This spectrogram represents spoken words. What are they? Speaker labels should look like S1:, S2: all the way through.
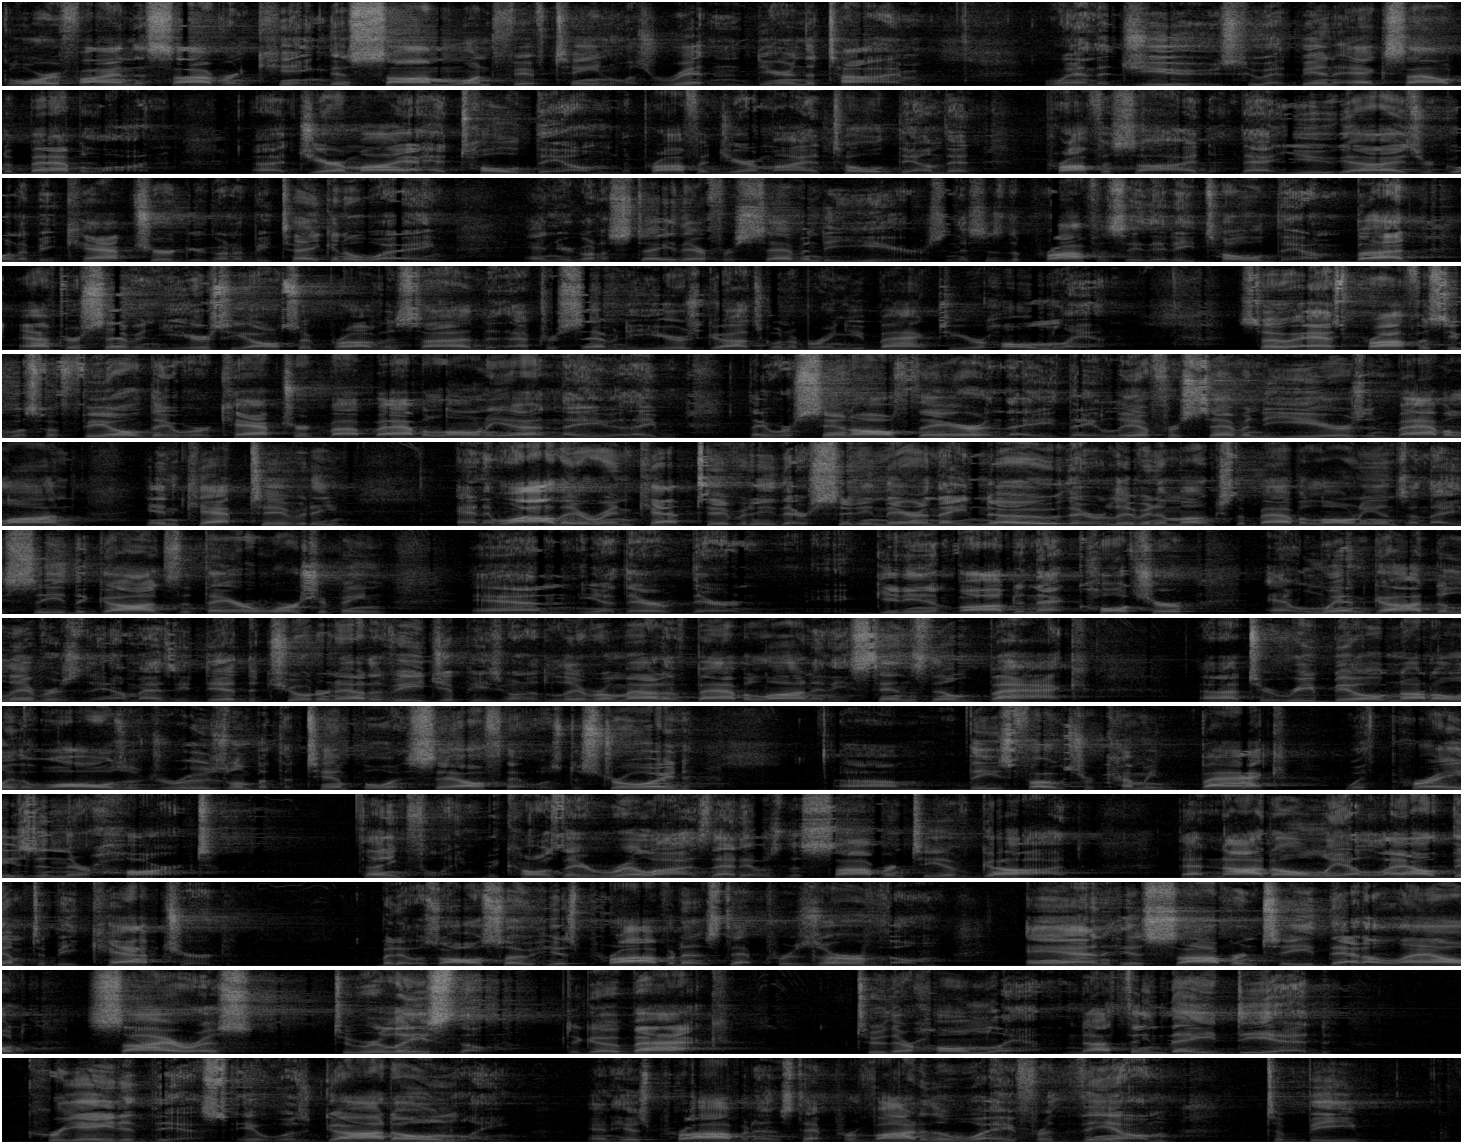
S1: glorifying the sovereign king. This Psalm 115 was written during the time when the Jews who had been exiled to Babylon, uh, Jeremiah had told them, the prophet Jeremiah told them that prophesied that you guys are going to be captured, you're going to be taken away, and you're going to stay there for 70 years. And this is the prophecy that he told them. But after seven years, he also prophesied that after 70 years, God's going to bring you back to your homeland. So, as prophecy was fulfilled, they were captured by Babylonia and they, they, they were sent off there and they, they lived for 70 years in Babylon in captivity. And while they were in captivity, they're sitting there and they know they're living amongst the Babylonians and they see the gods that they are worshiping and you know they're they're getting involved in that culture. And when God delivers them, as He did the children out of Egypt, He's going to deliver them out of Babylon, and He sends them back uh, to rebuild not only the walls of Jerusalem but the temple itself that was destroyed. Um, these folks are coming back with praise in their heart, thankfully, because they realized that it was the sovereignty of God that not only allowed them to be captured but it was also his providence that preserved them and his sovereignty that allowed Cyrus to release them, to go back to their homeland. Nothing they did created this, it was God only and his providence that provided a way for them to be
